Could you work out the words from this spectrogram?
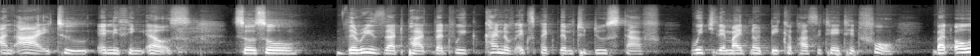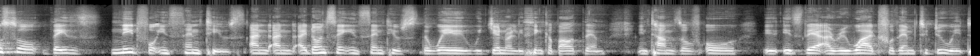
an eye to anything else? So, so there is that part that we kind of expect them to do stuff which they might not be capacitated for. But also there's need for incentives. And, and I don't say incentives the way we generally think about them in terms of, oh, is there a reward for them to do it?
